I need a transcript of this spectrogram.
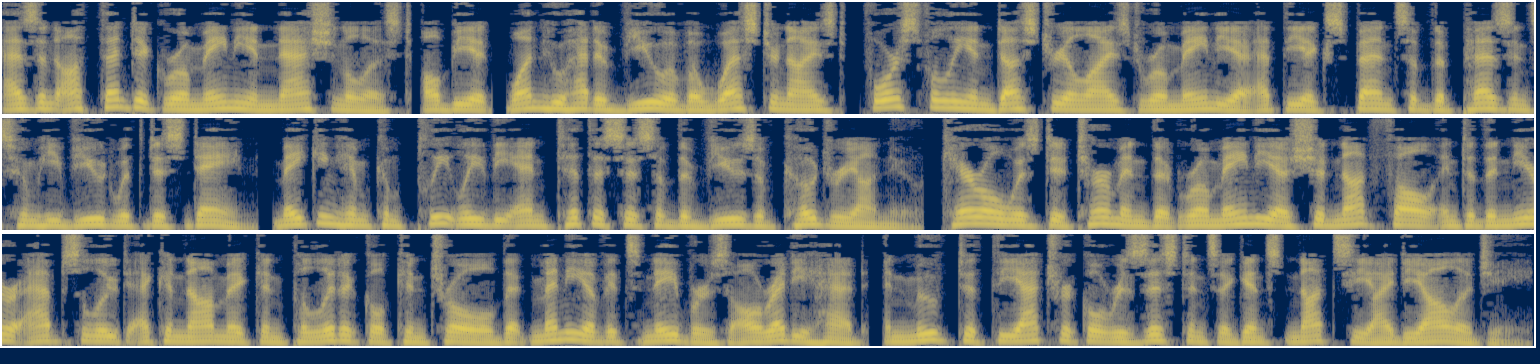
As an authentic Romanian nationalist albeit, one who had a view of a westernized, forcefully industrialized Romania at the expense of the peasants whom he viewed with disdain, making him completely the antithesis of the views of Codreanu, Carol was determined that Romania should not fall into the near-absolute economic and political control that many of its neighbors already had, and moved to theatrical resistance against Nazi ideology.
